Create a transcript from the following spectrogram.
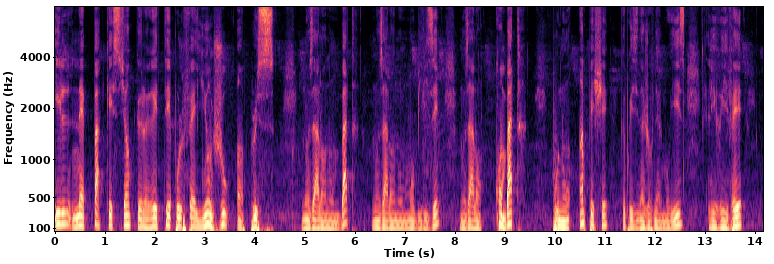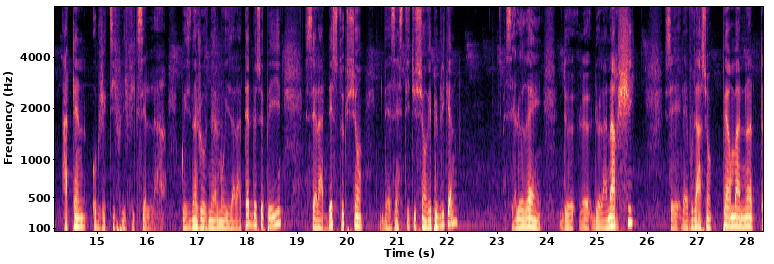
Il n'est pas question que le rété pour le faire un jour en plus. Nous allons nous battre, nous allons nous mobiliser, nous allons combattre pour nous empêcher que le président Jovenel Moïse les atteindre l'objectif les fixé là. Le président Jovenel Moïse à la tête de ce pays, c'est la destruction des institutions républicaines, c'est le règne de, de l'anarchie, c'est l'évolution permanente,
